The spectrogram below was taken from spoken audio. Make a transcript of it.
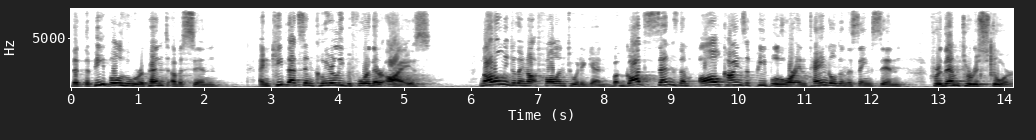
that the people who repent of a sin and keep that sin clearly before their eyes, not only do they not fall into it again, but God sends them all kinds of people who are entangled in the same sin for them to restore.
